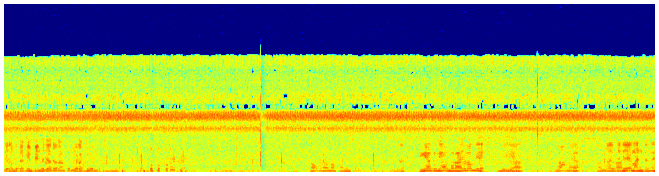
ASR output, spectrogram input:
dia nak buka campaign saja ada orang tu mau racun kau lah lokal itu Tinggal tu dia, narai dalam dia. iya nó nó Ya. nó Này, nó thì nó để- mana ni?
